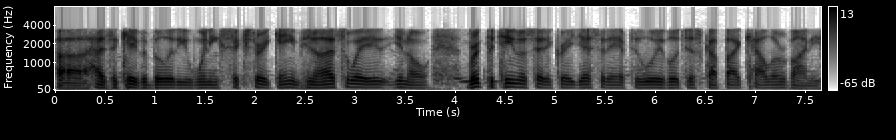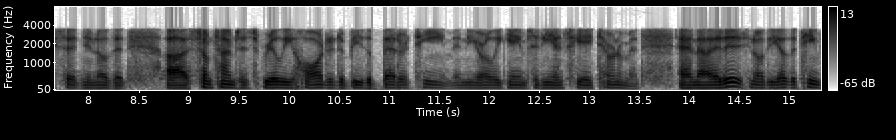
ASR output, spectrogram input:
uh, has the capability of winning six straight games. You know, that's the way. You know, Rick Pitino said it great yesterday after Louisville just got by Cal Irvine. He said, you know, that uh, sometimes it's really harder to be the better team in the early games of the NCAA tournament, and uh, it is. You know, the other teams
